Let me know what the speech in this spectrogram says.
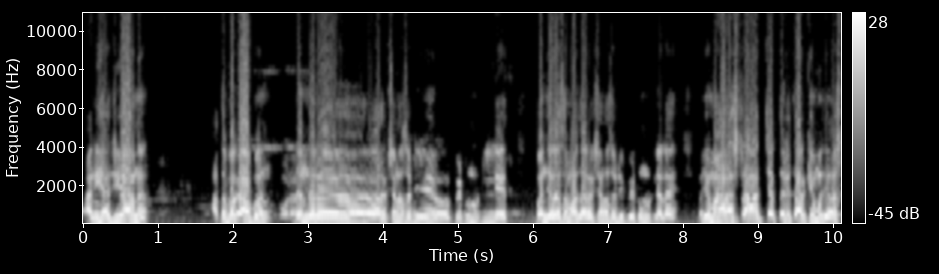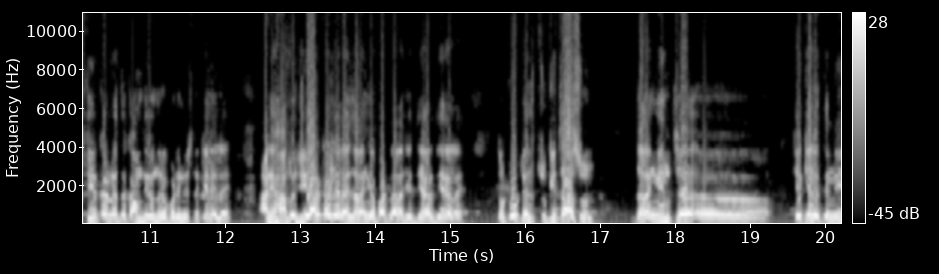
आणि ह्या जी आरनं आता बघा आपण धनगर अं, आरक्षणासाठी पेटून उठलेले आहेत. बंजारा समाज आरक्षणासाठी पेटून उठलेला आहे. म्हणजे महाराष्ट्र आजच्या तरी तारखेमध्ये अस्थिर करण्याचं काम देवेंद्र फडणवीसने केलेलं आहे. आणि हा जो जी आर काढलेला आहे जरांगे पाटलाला जे जी आर दिलेला आहे तो टोटल चुकीचा असून जरांगेंचं हे केलं त्यांनी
